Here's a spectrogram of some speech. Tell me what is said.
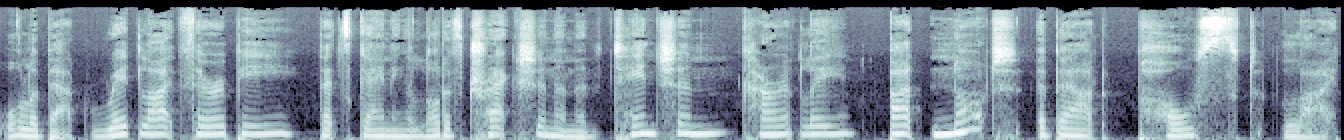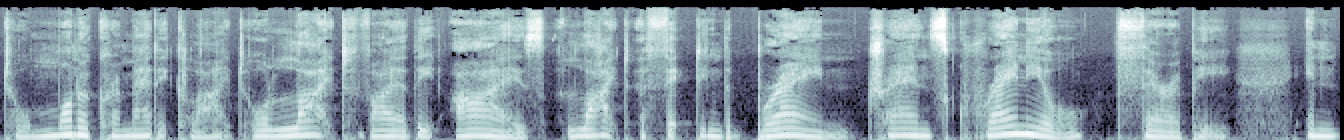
all about red light therapy that's gaining a lot of traction and attention currently, but not about pulsed light or monochromatic light or light via the eyes, light affecting the brain, transcranial therapy, in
